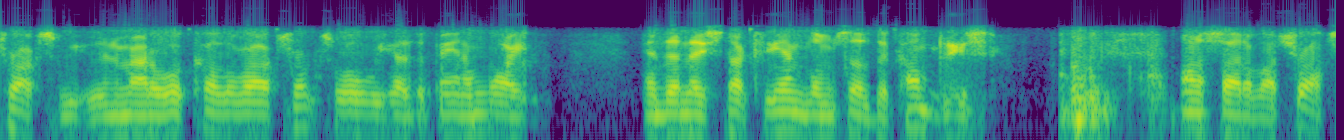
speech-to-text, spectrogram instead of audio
trucks. We, no matter what color our trucks were, we had to paint them white. And then they stuck the emblems of the companies on the side of our trucks.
